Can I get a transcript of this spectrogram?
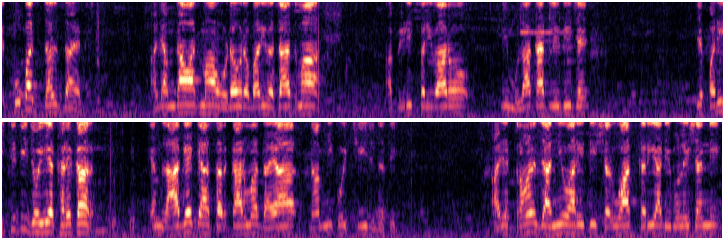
એ ખૂબ જ દર્દદાયક છે. આજે અમદાવાદમાં ઓઢવ રબારી વસાહતમાં આ પીડિત પરિવારોની મુલાકાત લીધી છે. જે પરિસ્થિતિ જોઈએ ખરેખર, એમ લાગે કે આ સરકારમાં દયા નામની કોઈ ચીજ નથી. આજે ત્રણ જાન્યુઆરીથી શરૂઆત કરી આ ડિમોલેશનની.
